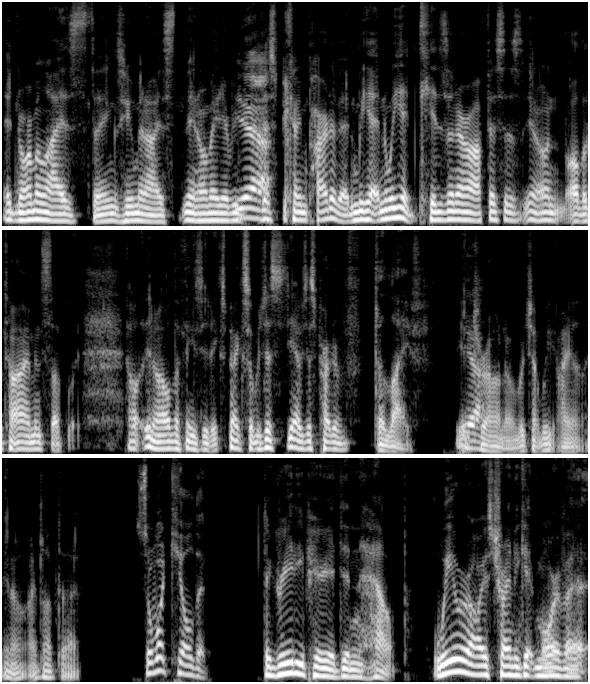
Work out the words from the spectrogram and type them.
it normalized things, humanized, you know, made every Yeah. just became part of it. And we had and we had kids in our offices, you know, and all the time and stuff, all, you know, all the things you'd expect. So it was just yeah, it was just part of the life in Yeah. Toronto, which I, we I you know I loved that. So what killed it? The greedy period didn't help. We were always trying to get more of a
